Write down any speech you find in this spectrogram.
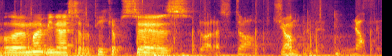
Although it might be nice to have a peek upstairs. Gotta stop jumping at nothing.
